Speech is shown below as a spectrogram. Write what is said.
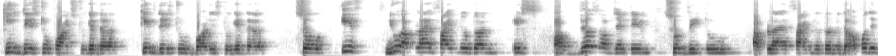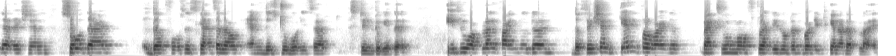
keep these two points together, keep these two bodies together. So if you apply 5 Newton, its obvious objective should be to apply 5 Newton in the opposite direction so that the forces cancel out and these two bodies are still together. If you apply 5 Newton, the friction can provide a maximum of 20 Newton, but it cannot apply.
